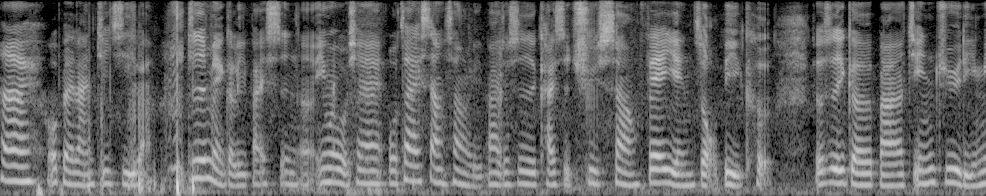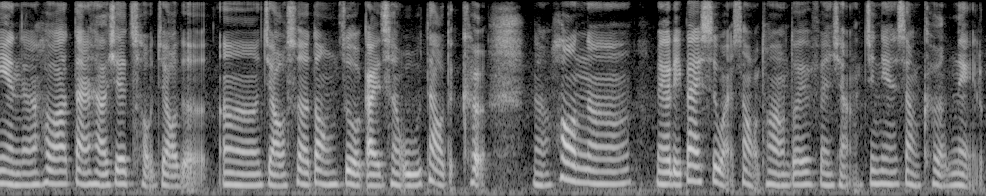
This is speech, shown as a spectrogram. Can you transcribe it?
嗨，我北兰吉吉啦。就是每个礼拜四呢，因为我现在我在上上礼拜就是开始去上飞檐走壁课，就是一个把京剧里面然后要带还有一些丑角的嗯、角色动作改成舞蹈的课。然后呢，每个礼拜四晚上我通常都会分享今天上课内容。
